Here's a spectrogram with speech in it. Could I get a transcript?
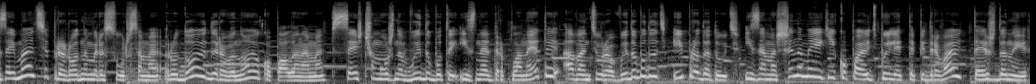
займаються природними ресурсами, рудою, деревиною, копалинами. Все, що можна видобути із недр планети, авантюра видобудуть і продадуть. І за машинами, які копають, пилять та підривають, теж до них.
